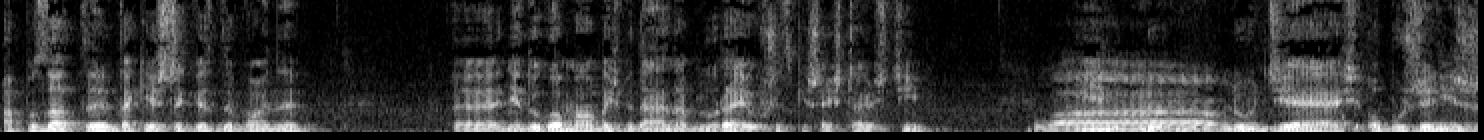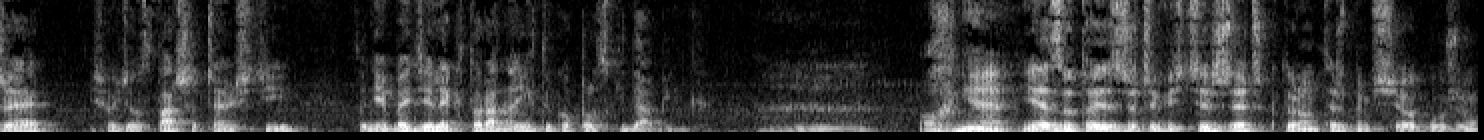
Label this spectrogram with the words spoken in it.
A poza tym, tak jeszcze Gwiezdne Wojny, e, niedługo mają być wydane na Blu-rayu wszystkie sześć części. I lu- lu- ludzie się oburzyli, że jeśli chodzi o starsze części, to nie będzie lektora na nich, tylko polski dubbing. Och nie, Jezu, to jest rzeczywiście rzecz, którą też bym się oburzył.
